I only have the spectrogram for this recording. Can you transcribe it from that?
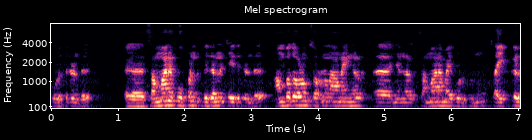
കൊടുത്തിട്ടുണ്ട്. സമ്മാന കൂപ്പൺ വിതരണം ചെയ്തിട്ടുണ്ട്. അമ്പതോളം സ്വർണ നാണയങ്ങൾ ഞങ്ങൾ സമ്മാനമായി കൊടുക്കുന്നു. സൈക്കിൾ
